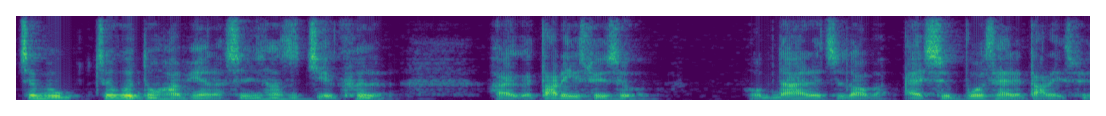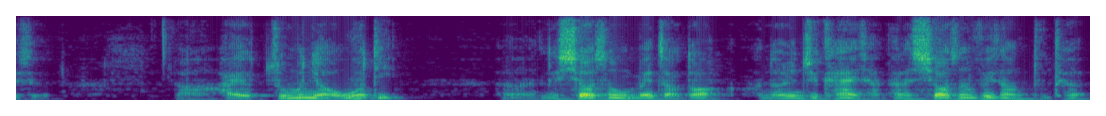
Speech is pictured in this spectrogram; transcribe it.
这部这个动画片呢，实际上是捷克的，还有个大力水手，我们大家都知道吧？爱吃菠菜的大力水手啊，还有啄木鸟屋顶，呃，这个笑声我没找到，很多人去看一下，它的笑声非常独特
